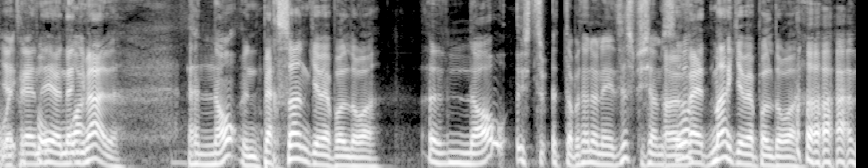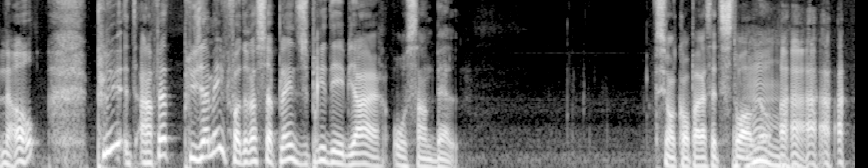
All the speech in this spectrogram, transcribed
Il a traîné faut- un ouais. animal. Euh, non, Une personne qui avait pas le droit. euh, non. T'as besoin d'un indice, puis j'aime Un ça. vêtement qui avait pas le droit. non. Plus, en fait, plus jamais il faudra se plaindre du prix des bières au Centre Bell. Si on compare à cette histoire-là.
